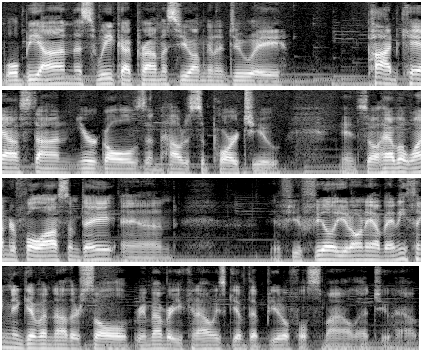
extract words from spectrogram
we'll be on this week. I promise you, I'm going to do a podcast on your goals and how to support you. And so, have a wonderful, awesome day. And if you feel you don't have anything to give another soul, remember you can always give that beautiful smile that you have.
